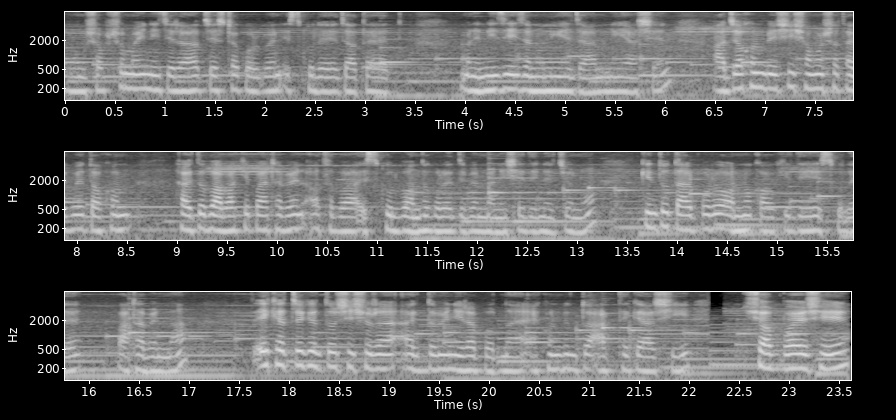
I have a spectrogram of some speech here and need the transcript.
এবং সবসময় নিজেরা চেষ্টা করবেন স্কুলে যাতায়াত মানে নিজেই যেন নিয়ে যান, নিয়ে আসেন। আর যখন বেশি সমস্যা থাকবে তখন হয়তো বাবাকে পাঠাবেন অথবা স্কুল বন্ধ করে দিবেন মানে সেদিনের জন্য। কিন্তু তারপরেও অন্য কাউকে দিয়ে স্কুলে পাঠাবেন না। এক্ষেত্রে কিন্তু শিশুরা একদমই নিরাপদ না। এখন কিন্তু আট থেকে আশি, সব বয়সে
